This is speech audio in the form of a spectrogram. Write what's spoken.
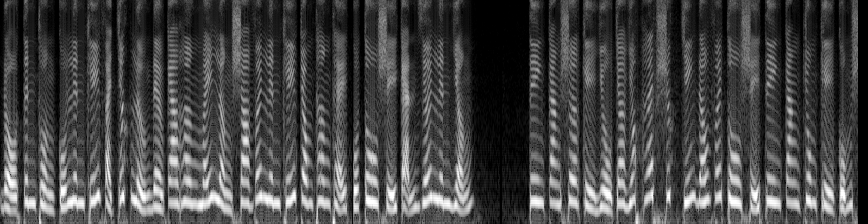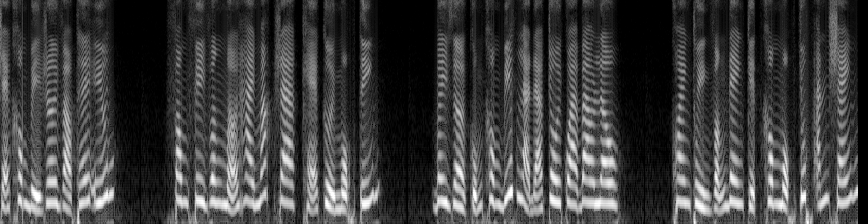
Độ tinh thuần của linh khí và chất lượng đều cao hơn mấy lần so với linh khí trong thân thể của tu sĩ cảnh giới linh dẫn. Tiên căn sơ kỳ dù cho dốc hết sức chiến đấu với tu sĩ tiên căn trung kỳ cũng sẽ không bị rơi vào thế yếu. Phong Phi Vân mở hai mắt ra, khẽ cười một tiếng. Bây giờ cũng không biết là đã trôi qua bao lâu. Khoang thuyền vẫn đen kịt không một chút ánh sáng.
